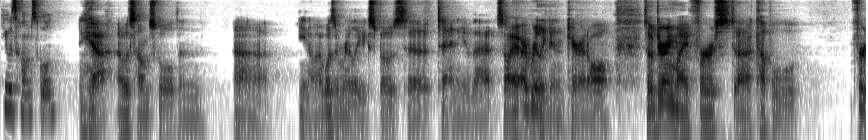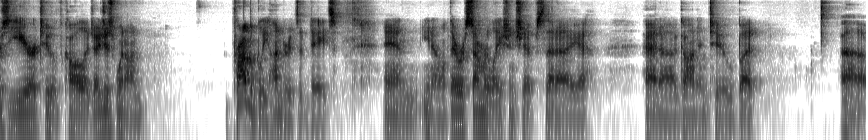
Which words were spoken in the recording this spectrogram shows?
He was homeschooled. yeah, I was homeschooled and uh, you know, I wasn't really exposed to to any of that. So I, I really didn't care at all. So during my first uh, couple first year or two of college, I just went on probably hundreds of dates. And, you know, there were some relationships that I uh, had uh, gone into, but uh,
